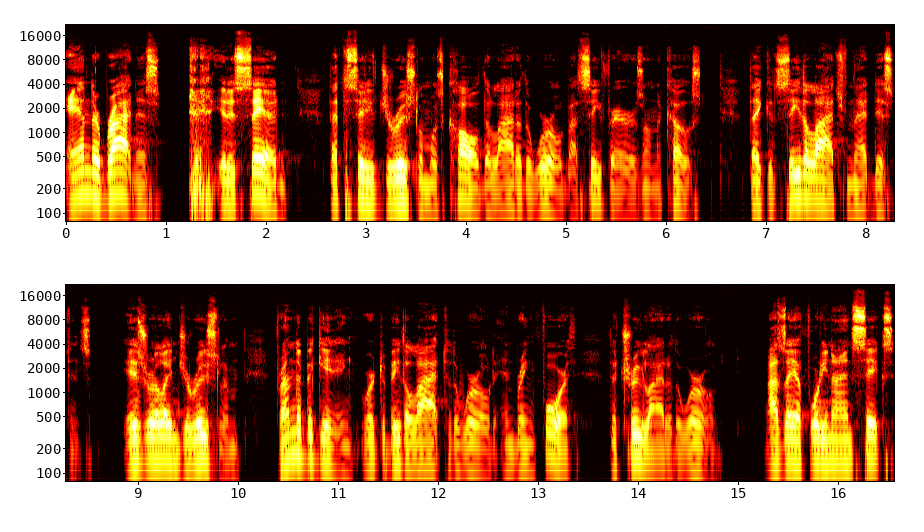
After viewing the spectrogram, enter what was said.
and their brightness, it is said that the city of Jerusalem was called the light of the world by seafarers on the coast. They could see the lights from that distance. Israel and Jerusalem, from the beginning, were to be the light to the world and bring forth the true light of the world. Isaiah 49 6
